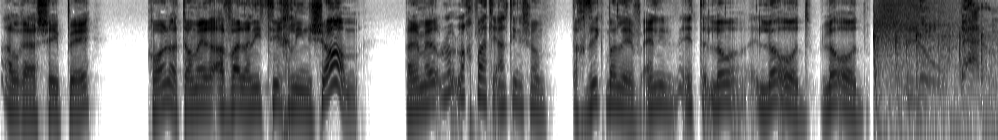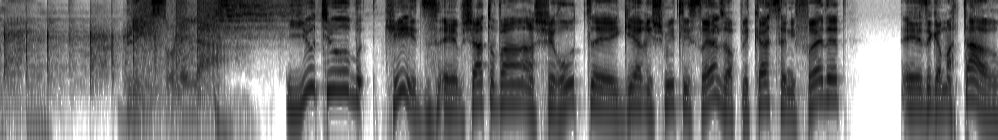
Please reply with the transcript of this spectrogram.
על רעשי פה, נכון? אתה אומר, אבל אני צריך לנשום. אני אומר, לא, לא אכפת לי, אל תנשום. תחזיק בלב, אין לי, את, לא, לא עוד, לא עוד. באטרי. בלי סוללה. יוטיוב קידס, אה, בשעה טובה השירות אה, הגיע רשמית לישראל, זו אפליקציה נפרדת, זה גם אתר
